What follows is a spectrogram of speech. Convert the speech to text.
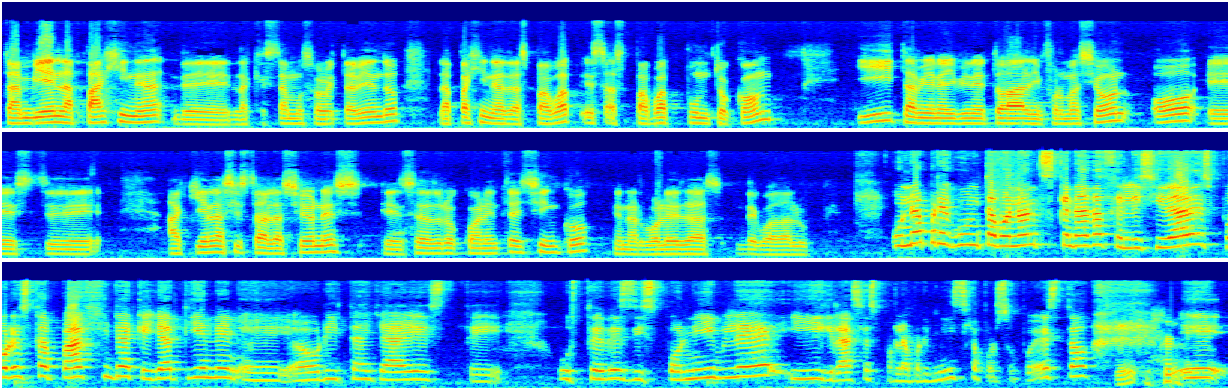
También la página de la que estamos ahorita viendo, la página de Aspawap es aspawap.com y también ahí viene toda la información o este, aquí en las instalaciones en Cedro 45 en Arboledas de Guadalupe. Una pregunta, bueno, antes que nada, felicidades por esta página que ya tienen eh, ahorita ya este ustedes disponible y gracias por la primicia, por supuesto. Eh,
